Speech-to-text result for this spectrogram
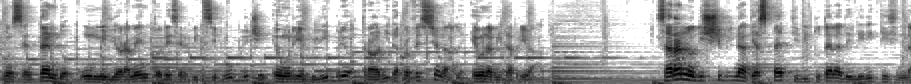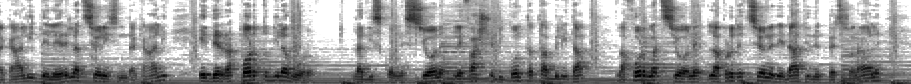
consentendo un miglioramento dei servizi pubblici e un riequilibrio tra la vita professionale e una vita privata. Saranno disciplinati aspetti di tutela dei diritti sindacali, delle relazioni sindacali e del rapporto di lavoro, la disconnessione, le fasce di contattabilità, la formazione, la protezione dei dati del personale,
